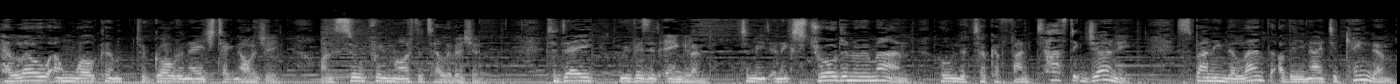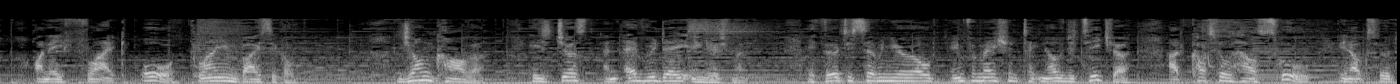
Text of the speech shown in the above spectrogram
hello and welcome to Golden Age Technology on Supreme Master Television. Today we visit England to meet an extraordinary man who undertook a fantastic journey spanning the length of the United Kingdom on a flike or flying bicycle. John Carver, he's just an everyday Englishman, a 37-year-old information technology teacher at Cotsfield House School in Oxford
